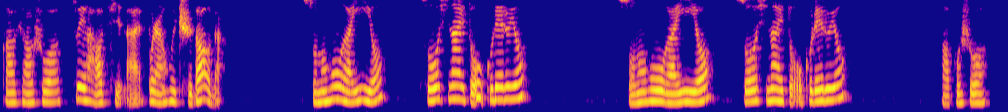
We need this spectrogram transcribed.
高桥说：“最好起来，不然会迟到的。”その方がいいよ。そうしないと遅れるよ。その方がいいよ。そうしないと遅れるよ。老婆说：“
